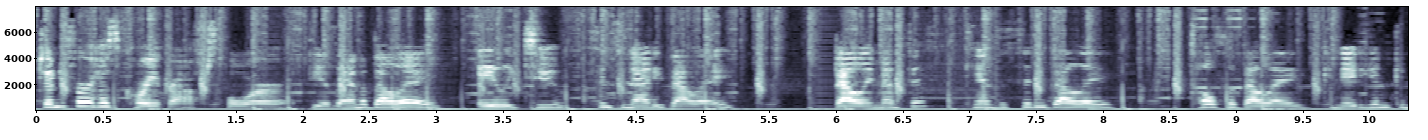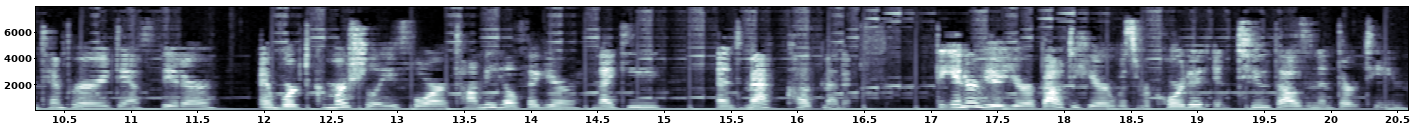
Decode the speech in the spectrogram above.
Jennifer has choreographed for the Atlanta Ballet, Ailey 2, Cincinnati Ballet, Ballet Memphis, Kansas City Ballet, Tulsa Ballet, Canadian Contemporary Dance Theater, and worked commercially for Tommy Hilfiger, Nike, and MAC Cosmetics. The interview you're about to hear was recorded in 2013.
